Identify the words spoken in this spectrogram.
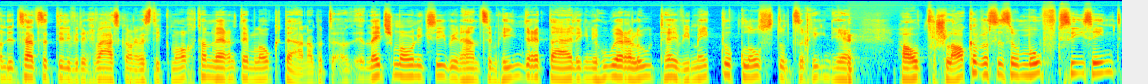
Und jetzt hat es natürlich wieder, ich weiß gar nicht, was die gemacht haben während dem Lockdown, aber das letzte Mal, als ich war, haben sie im hinteren Teil irgendwie hure laut Heavy Metal gelost und sich irgendwie halb verschlagen, was sie so muff sind.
